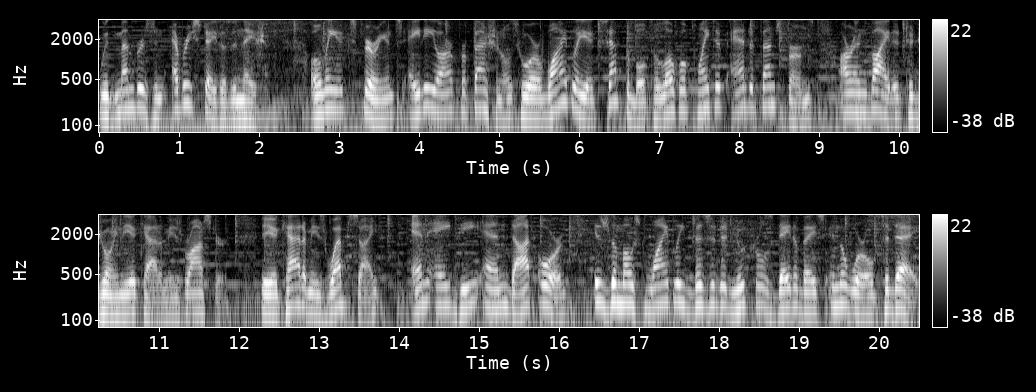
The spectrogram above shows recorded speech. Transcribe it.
with members in every state of the nation. Only experienced ADR professionals who are widely acceptable to local plaintiff and defense firms are invited to join the Academy's roster. The Academy's website, NADN.org is the most widely visited neutrals database in the world today,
